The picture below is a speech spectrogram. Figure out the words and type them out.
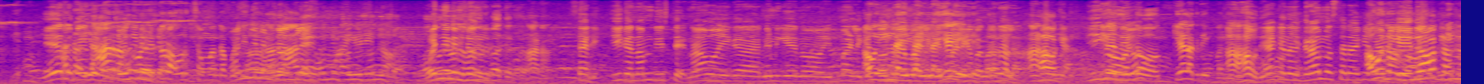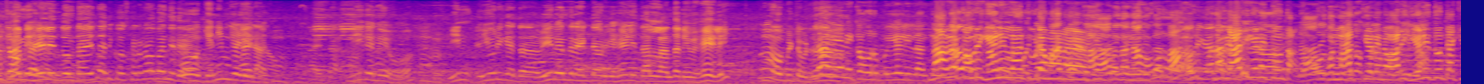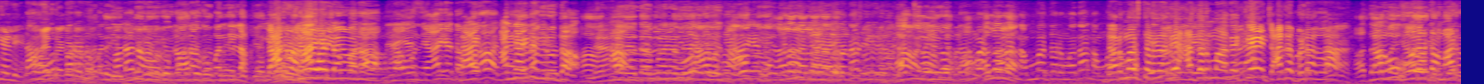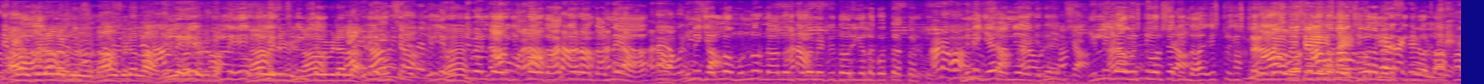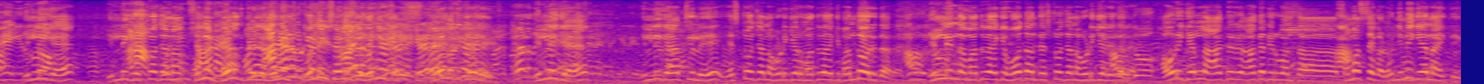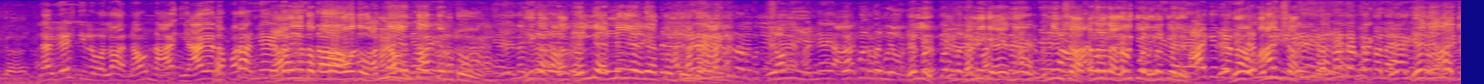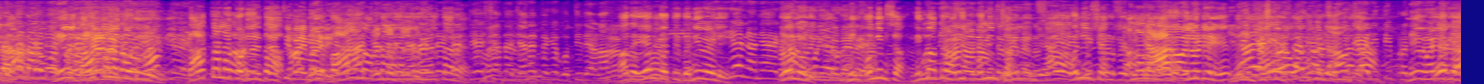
ಏನು ಬೇಡ, ಯಾರು ಒಂದ್ ನಿಮಿಷ. ಅನ್ಕೊಂಡಿರ್ತಾರೋ ಅವ್ರಿಗೆ ಸಂಬಂಧಪಟ್ಟಿದ್ದೀವಿ ನಾವು ಯಾರ ಹೆಸರು ಕೂಡ ಹೇಳಿಲ್ಲ ಒಂದು ನಿಮಿಷ. ಅಣ್ಣ ಸರಿ. ಈಗ ನಮ್ದು ಇಷ್ಟೇ. ನಾವು ಈಗ ನಿಮಗೇನು ಇದ್ ಮಾಡ್ಲಿಕ್ಕೆ ತೊಂದ್ರೆ ಮಾಡ್ಲಿಕ್ಕೆ. ಬಂದದಲ್ಲ. ಈಗ ನೀವು ಬಂದ ಹೌದು. ಯಾಕಂದ್ರೆ ಗ್ರಾಮಸ್ಥರಾಗಿ ನಮಗೆ ಇದು- ಹೇಳಿದ್ದು ಅಂತ ಆಯ್ತು ಅದಕ್ಕೋಸ್ಕರ ನಾವು ಬಂದಿದ್ದೇವೆ. ಓಕೆ ನಿಮ್ಗೆ ಹೇಳಿ ಆಯ್ತಾ? ಈಗ ನೀವು ಇನ್ ಇವರಿಗೆ ವೀರೇಂದ್ರ ಹೆಗ್ಡೆ ಅವರಿಗೆ ಹೇಳಿದ್ದಲ್ಲ ಅಂತ ನೀವು ಹೇಳಿ. ಬಿಟ್ಟು ಬಿಡ್ತೇವೆ ನಾವೇನಕ್ಕೆ ಅವ್ರು ಹೇಳಿಲ್ಲ ಅಂತ ನಾವ್ ಯಾಕೆ ಅವ್ರಿಗೆ ಹೇಳಿಲ್ಲ ಅಂತ ವಿಡಿಯೋ ಮಾಡೋಣ ನಾವು ನಾವ್ ಯಾರಿಗೆ ಹೇಳಿದ್ದು ಅಂತ ಒಂದ್ ಮಾತು ಕೇಳಿ ನಾವು ಯಾರಿಗೆ ಹೇಳಿದ್ದು ಅಂತ ಕೇಳಿ ನಾವು ಬಂದಿಲ್ಲ ನಾವು ವಿರೋಧಕ್ಕೂ ಬಂದಿಲ್ಲ ಯಾರು ನಾವು ನ್ಯಾಯದ ಪರ, ನಾವು ನ್ಯಾಯದ ಪರ, ನ್ಯಾಯ- ಅನ್ಯಾಯದ ವಿರುದ್ಧ ನ್ಯಾಯದ ಪರ ನಾವು ನ್ಯಾಯದ ವಿರುದ್ಧ. ನಮ್ಮ ಧರ್ಮದ ನಮ್ಮ ಧರ್ಮಸ್ಥಳದಲ್ಲಿ ಅಧರ್ಮ ಆಗಕ್ಕೆ ಜಾಗ ಬಿಡಲ್ಲ ನಾವು ಹೋರಾಟ ಮಾಡ್ತೀವಿ ಬಿಡಲ್ಲ ಗುರು ನಾವು ಬಿಡಲ್ಲ ಇಲ್ಲಿ ಇಲ್ಲಿ ನಾವು ಬಿಡಲ್ಲ ಇಲ್ಲಿ ಹುಟ್ಟಿ- ಇಲ್ಲಿ ಹುಟ್ಟಿ ಬೆಳೆದವ್ರಿಗೆ ಆಗ್ತಿರುವಂತ ಅನ್ಯಾಯ ನಿಮಗೆ ಎಲ್ಲೋ ಮುನ್ನೂರ್ ನಾನ್ನೂರು ಕಿಲೋಮೀಟರ್ ಇದ್ದವರಿಗೆಲ್ಲ ಗೊತ್ತಾಗ್ತಾ ಉಂಟು ನಿಮಗೆ ಏನ್ ಅನ್ಯಾಯ ಆಗಿದೆ? ಇಲ್ಲಿ ನಾವು ಇಷ್ಟು ವರ್ಷದಿಂದ ಇಷ್ಟು ಇಷ್ಟು ವರ್ಷದಿಂದ ನಾವು ಜೀವನ ನಡೆಸಿದೀವಲ್ಲ ಇಲ್ಲಿಗೆ ಇಲ್ಲಿಗೆ ಎಷ್ಟೋ ಜನ ಹೇಳಿ ಹೇಳುದು ಹೇಳುದು ಕೇಳಿ. ಇಲ್ಲಿಗೆ ಇಲ್ಲಿಗೆ ಆಕ್ಚುಲಿ ಎಷ್ಟೋ ಜನ ಹುಡುಗಿಯರು ಮದುವೆಯಾಗಿ ಬಂದವರಿದ್ದಾರೆ. ಇಲ್ಲಿಂದ ಮದುವೆಯಾಗಿ ಹೋದಂತ ಎಷ್ಟೋ ಜನ ಹುಡುಗಿಯರಿದ್ದಾರೆ. ಅವರಿಗೆಲ್ಲ ಆಗದಿರುವಂತಹ ಆಗದಿರುವಂತ ಸಮಸ್ಯೆಗಳು ನಿಮಗೇನಾಯ್ತು ಈಗ? ನಾವ್ ಹೇಳ್ತಿಲ್ವಲ್ಲ ನಾವು ನ್ಯಾಯ- ನ್ಯಾಯದ ಪರ ಅನ್ಯಾಯದ ನ್ಯಾಯದ ಪರ ಹೌದು ಅನ್ಯಾಯ ಎಂತ ಆಗ್ತುಂಟು ಈಗ ಎಲ್ಲಿ ಅನ್ಯಾಯ ಎಲ್ಲಿ ಆಗ್ತುಂಟು ಎಲ್ಲಿ? ನಮಗೆ ನೀವು ಒಂದು ನಿಮಿಷ ಅಲ್ಲ ಅಲ್ಲ, ಇಲ್ಲಿ ಕೇಳಿ ಇಲ್ಲಿ ಕೇಳಿ. ನೀವು ಒಂದು ನಿಮಿಷ. ಏನೇನಾಗಿದೆ ಏನಾಗಿದೆ ನೀವು ದಾಖಲೆ ಕೊಡಿ ದಾಖಲೆ ಕೊಡಿ ಅಂತ. ಬಾಯಿ ಮಾತಾಡಿ ಹೇಳ್ತಾರೆ. ದೇಶದ ಜನತೆಗೆ ಗೊತ್ತಿದೆ ಅಣ್ಣ. ಅದೇ ಏನ್ ಗೊತ್ತಿದೆ? ನೀವು ಹೇಳಿ. ಏನ್ ಹೇಳಿ? ಒಂದ್ ನಿಮಿಷ. ನಿಮ್ಮ ಹತ್ರ ಒಂದ್ ನಿಮಿಷ. ಒಂದ್ ನಿಮಿಷ. ನೀವು ಹೇಳಿದ್ರೆ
